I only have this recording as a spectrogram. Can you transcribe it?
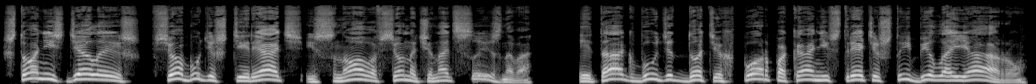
Что не сделаешь, все будешь терять и снова все начинать с изного. И так будет до тех пор, пока не встретишь ты Белояру.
